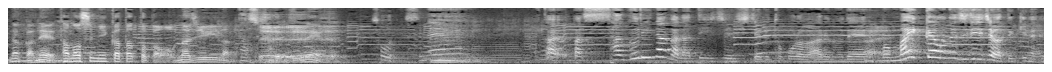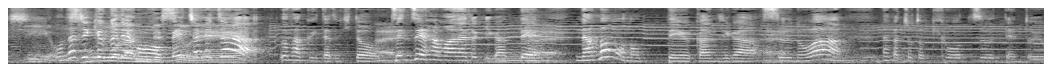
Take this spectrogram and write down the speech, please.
なんかね楽しみ方とかは同じなんですよね。確かに。えそうですね、かやっぱ探りながら DJ してるところがあるので、はい。もう毎回同じ DJ はできないし、うん。同じ曲でもめちゃめちゃうまくいった時とはい。全然ハマらない時があって、はい生ものっていう感じがするのは、なんかちょっと共通点という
